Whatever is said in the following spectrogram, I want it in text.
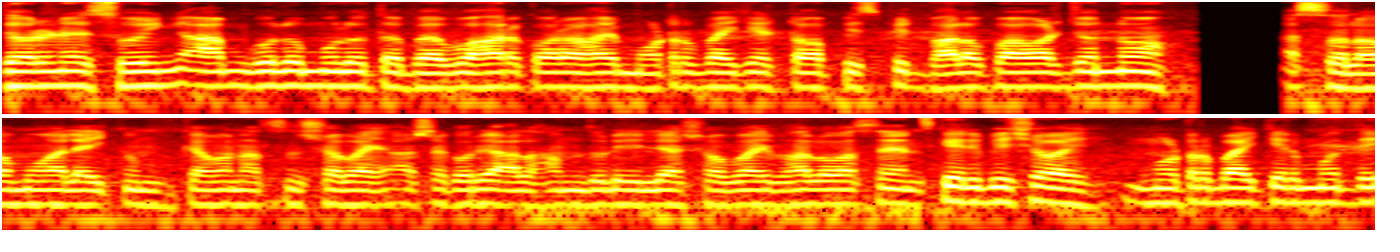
ধরনের সুইং আর্মগুলো মূলত ব্যবহার করা হয় মোটর বাইকের টপ স্পিড ভালো পাওয়ার জন্য। আসসালামু আলাইকুম, কেমন আছেন সবাই? আশা করি আলহামদুলিল্লাহ সবাই ভালো আছেন। আজকের বিষয় মোটর বাইকের মধ্যে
